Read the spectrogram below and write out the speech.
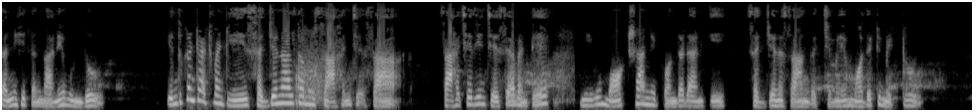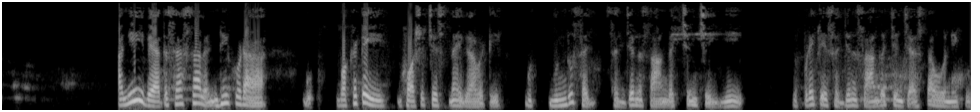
సన్నిహితంగానే ఉండు. ఎందుకంటే అటువంటి సజ్జనాలతో నువ్వు సాహం చేసా సాహచర్యం చేశావంటే నీవు మోక్షాన్ని పొందడానికి సజ్జన సాంగత్యమే మొదటి మెట్టు. అని వేదశాస్త్రాలన్నీ కూడా ఒకటే ఘోష చేస్తున్నాయి కాబట్టి ము- ముందు సజ్జన సాంగత్యం చెయ్యి. ఎప్పుడైతే సజ్జన సాంగత్యం చేస్తావో నీకు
